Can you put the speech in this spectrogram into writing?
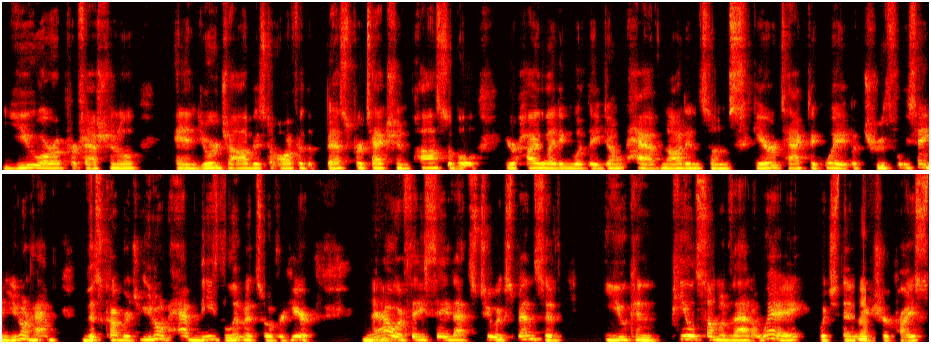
you are a professional and your job is to offer the best protection possible you're highlighting what they don't have not in some scare tactic way but truthfully saying you don't have this coverage you don't have these limits over here now if they say that's too expensive you can peel some of that away which then mm-hmm. makes your price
